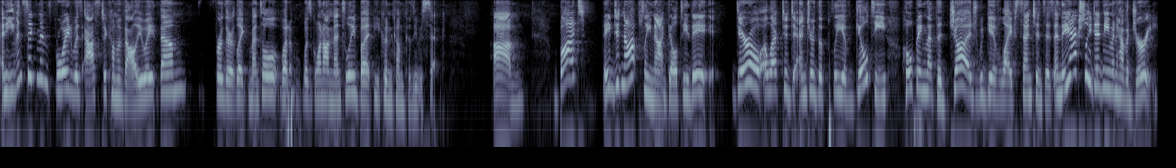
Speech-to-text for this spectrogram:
And even Sigmund Freud was asked to come evaluate them for their like mental what was going on mentally, but he couldn't come because he was sick. Um, but they did not plead not guilty. They Darrow elected to enter the plea of guilty, hoping that the judge would give life sentences, and they actually didn't even have a jury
